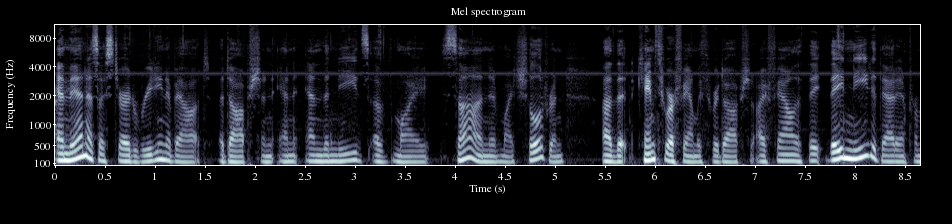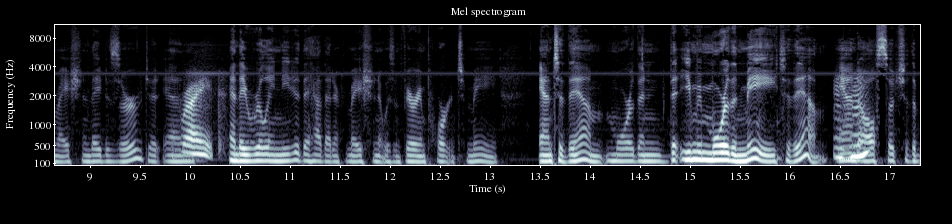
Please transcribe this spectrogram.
And then, as I started reading about adoption and and the needs of my son and my children. Uh, that came through our family through adoption. I found that they, they needed that information. They deserved it, and Right. and they really needed to have that information. It was very important to me and to them more than th- even more than me to them, and also to the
